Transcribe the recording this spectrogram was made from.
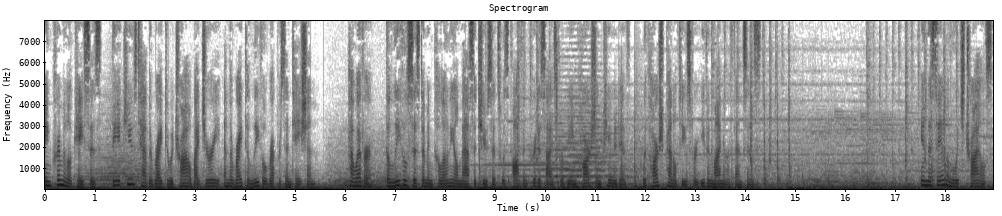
In criminal cases, the accused had the right to a trial by jury and the right to legal representation. However, the legal system in colonial Massachusetts was often criticized for being harsh and punitive, with harsh penalties for even minor offenses. In the Salem witch trials,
